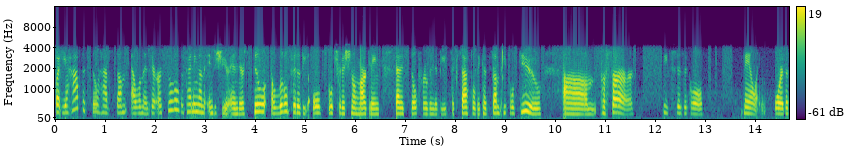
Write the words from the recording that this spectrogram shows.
but you have to still have some element. There are still, depending on the industry you're in, there's still a little bit of the old school traditional marketing that is still proven to be successful because some people do um, prefer the physical mailing or the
